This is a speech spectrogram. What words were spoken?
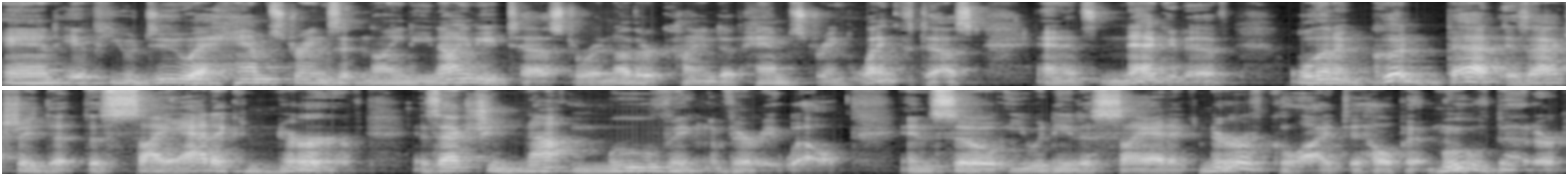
And if you do a hamstrings at 90-90 test or another kind of hamstring length test and it's negative, well, then a good bet is actually that the sciatic nerve is actually not moving very well. And so you would need a sciatic nerve glide to help it move better.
